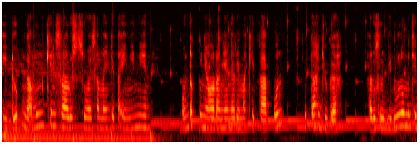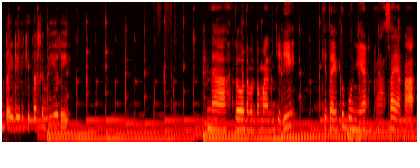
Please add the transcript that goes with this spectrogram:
Hidup nggak mungkin selalu sesuai sama yang kita inginin. Untuk punya orang yang nerima kita pun, kita juga harus lebih dulu mencintai diri kita sendiri. Nah, tuh teman-teman. Jadi kita itu punya rasa ya, Kak.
